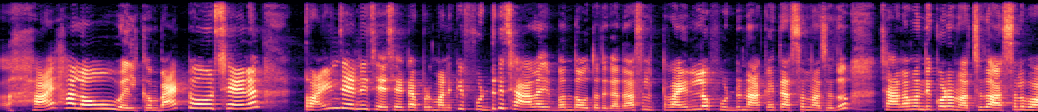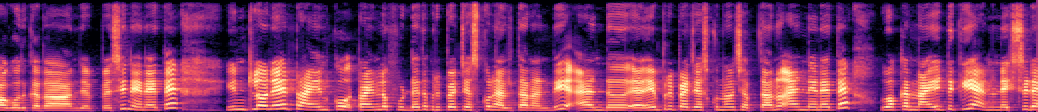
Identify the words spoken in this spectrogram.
Hi hello welcome back to our channel. Train journey చేసేటప్పుడు మనకి ఫుడ్కి చాలా ఇబ్బంది అవుతుంది కదా. అసలు ట్రైన్లో ఫుడ్ నాకైతే అస్సలు నచ్చదు. చాలామందికి కూడా నచ్చదు అస్సలు బాగోదు కదా అని చెప్పేసి నేనైతే ఇంట్లోనే ట్రైన్ కో ట్రైన్లో ఫుడ్ అయితే ప్రిపేర్ చేసుకుని వెళ్తానండి. అండ్ ఏం ప్రిపేర్ చేసుకున్నానో చెప్తాను. అండ్ నేనైతే ఒక నైట్కి అండ్ నెక్స్ట్ డే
